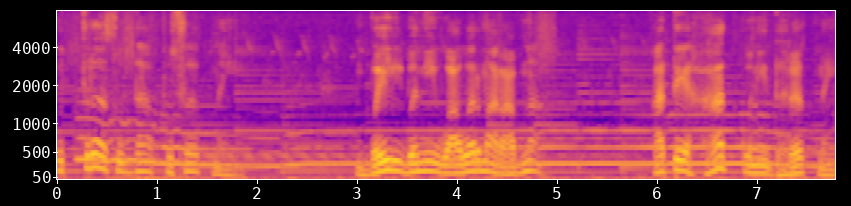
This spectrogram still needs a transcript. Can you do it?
कुत्र सुद्धा पुसत नाही. बैल बनी वावरमा राबना. आते हात कोणी धरत नाही.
